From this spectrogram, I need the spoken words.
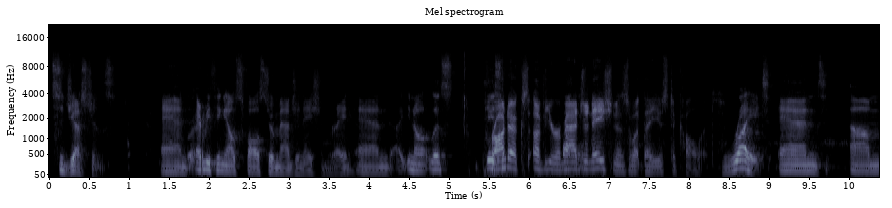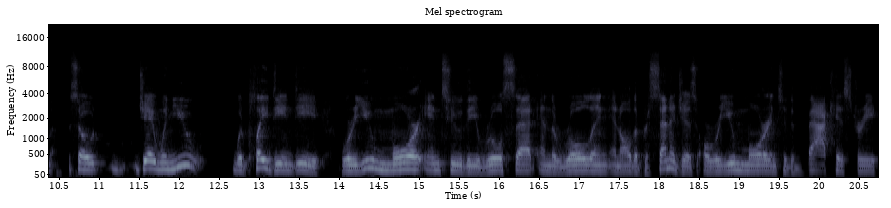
suggestions, and Right. everything else falls to imagination, right? And uh, you know, let's Jason- Products of your imagination is what they used to call it. Right. And um, so, Jay, when you would play D and D, were you more into the rule set and the rolling and all the percentages, or were you more into the back history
